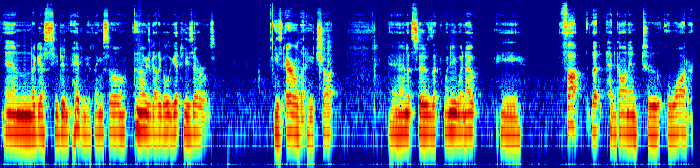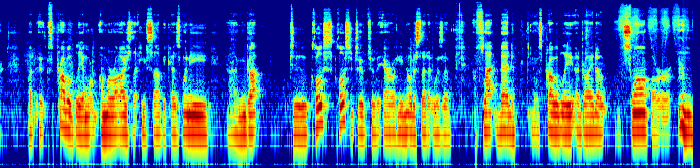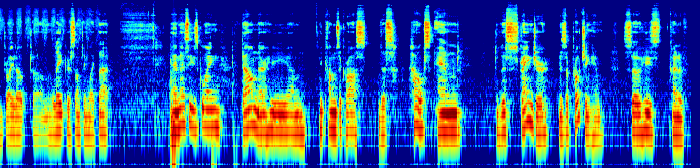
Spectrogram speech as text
and I guess he didn't hit anything. So now he's got to go get his arrows, his arrow that he had shot. And it says that when he went out, he thought that had gone into water, but it's probably a, a mirage that he saw because when he um, got to close closer to, to the arrow, he noticed that it was a, a flat bed. It was probably a dried out swamp or dried out um, lake or something like that. And as he's going down there, he um, he comes across this house and this stranger is approaching him. So he's kind of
